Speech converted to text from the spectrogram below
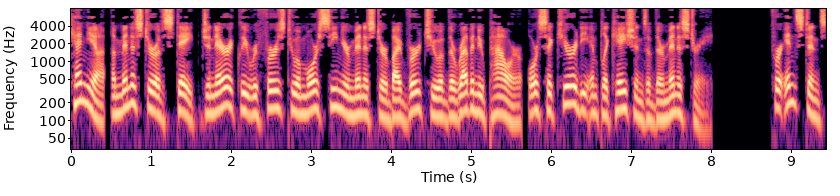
Kenya, a Minister of State generically refers to a more senior minister by virtue of the revenue power, or security implications of their ministry. For instance,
